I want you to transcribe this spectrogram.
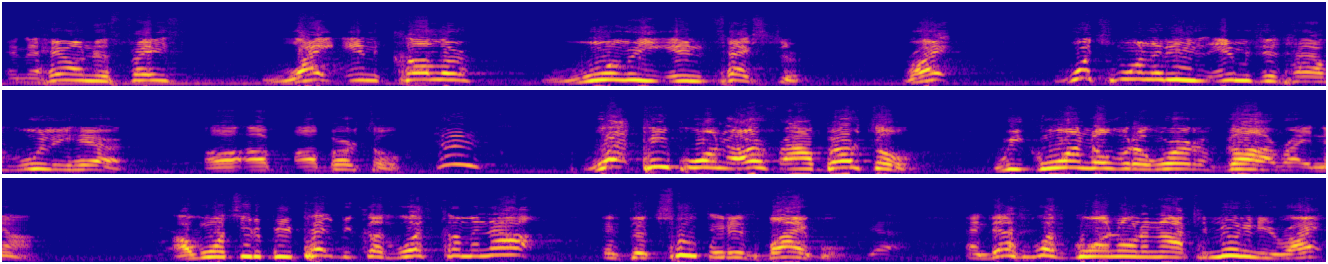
and the hair on his face, white in color, woolly in texture, right? Which one of these images have woolly hair, uh, Al- Alberto? Teach. What people on earth, Alberto? We going over the word of God right now. I want you to be patient because what's coming out is the truth of this Bible. Yeah. And that's what's going on in our community, right?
